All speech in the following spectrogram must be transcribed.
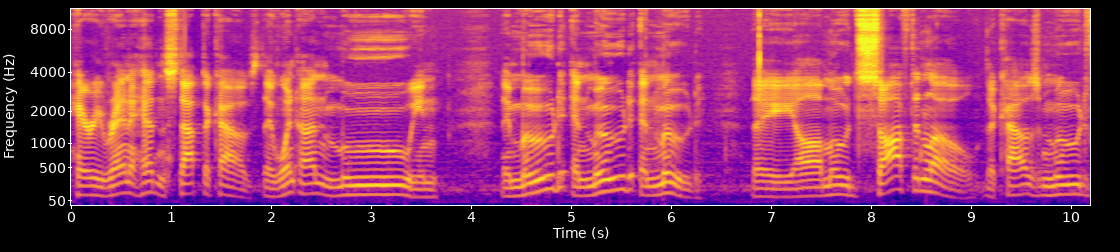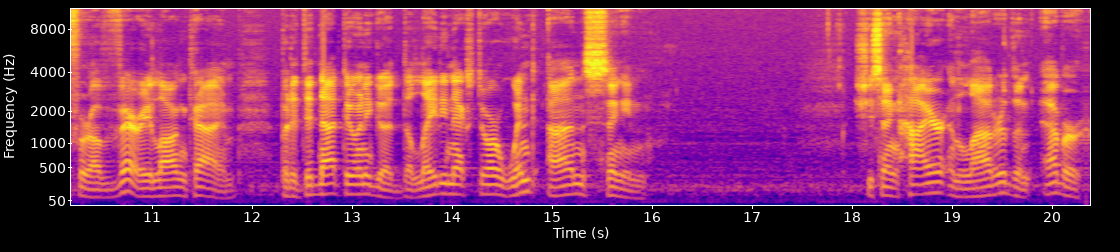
Harry ran ahead and stopped the cows. They went on mooing. They mooed and mooed and mooed. They all mooed soft and low. The cows mooed for a very long time, but it did not do any good. The lady next door went on singing. She sang higher and louder than ever.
